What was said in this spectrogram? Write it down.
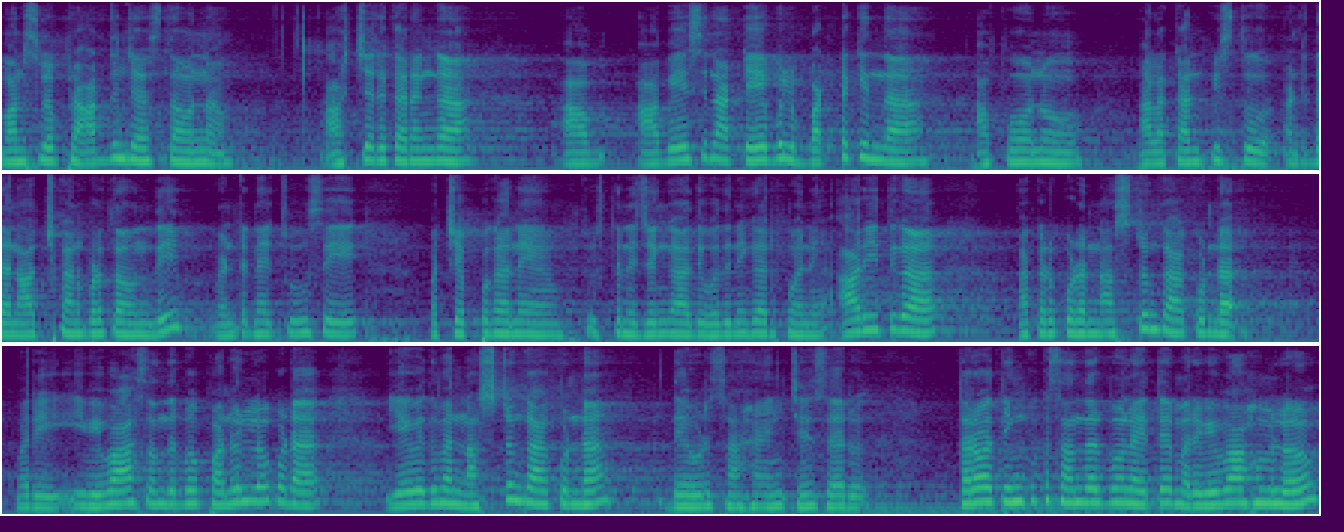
మనసులో ప్రార్థన చేస్తూ ఉన్నాం. ఆశ్చర్యకరంగా ఆ- ఆ వేసిన ఆ టేబుల్ బట్ట కింద ఆ ఫోను అలా కనిపిస్తూ అంటే దాని అచ్చు కనపడుతూ ఉంది. వెంటనే చూసి మరి చెప్పగానే చూస్తే నిజంగా అది వదిన గారి ఫోనే. ఆ రీతిగా అక్కడ కూడా నష్టం కాకుండా మరి ఈ వివాహ సందర్భ పనుల్లో కూడా ఏ విధమైన నష్టం కాకుండా దేవుడు సహాయం చేశారు. తర్వాత ఇంకొక సందర్భంలో అయితే మరి వివాహంలో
